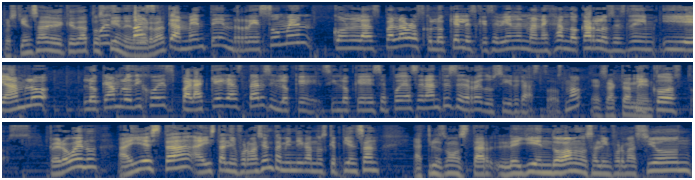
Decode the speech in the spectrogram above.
Pues quién sabe qué datos Pues tienen, ¿verdad? básicamente, en resumen, con las palabras coloquiales que se vienen manejando Carlos Slim y AMLO, lo que AMLO dijo es para qué gastar si lo que si lo que se puede hacer antes es reducir gastos, ¿no? Y Exactamente. costos. Pero bueno, ahí está, ahí está la información. También díganos qué piensan. Aquí los vamos a estar leyendo. Vámonos a la información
